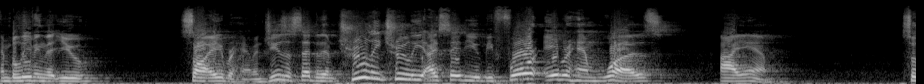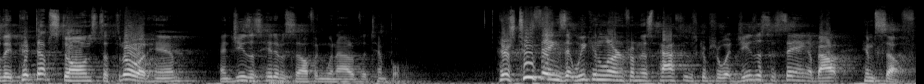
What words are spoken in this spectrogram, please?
And believing that you saw Abraham. And Jesus said to them, Truly, truly, I say to you, before Abraham was, I am. So they picked up stones to throw at him, and Jesus hid himself and went out of the temple. There's two things that we can learn from this passage of Scripture, what Jesus is saying about himself.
